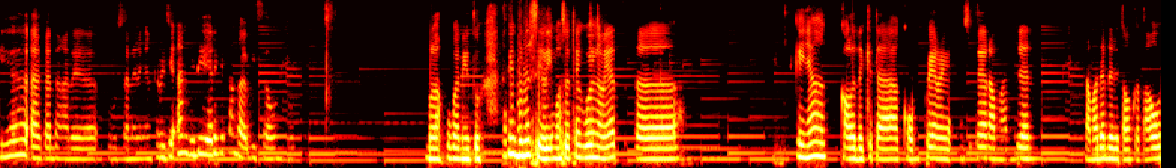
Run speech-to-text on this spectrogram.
ya kadang ada urusan dengan kerjaan jadi akhirnya kita nggak bisa untuk melakukan itu. Tapi bener sih Li maksudnya gue ngeliat uh, kayaknya kalau udah kita compare ya maksudnya Ramadan Ramadan dari tahun ke tahun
